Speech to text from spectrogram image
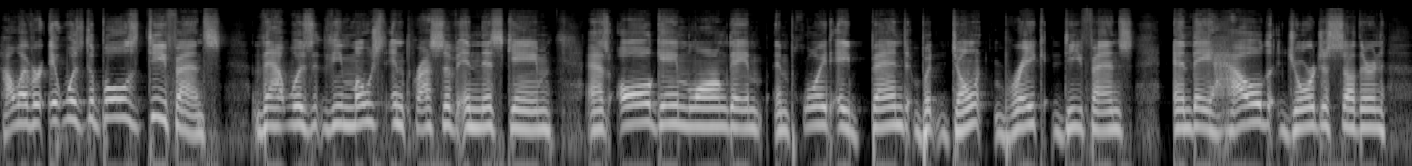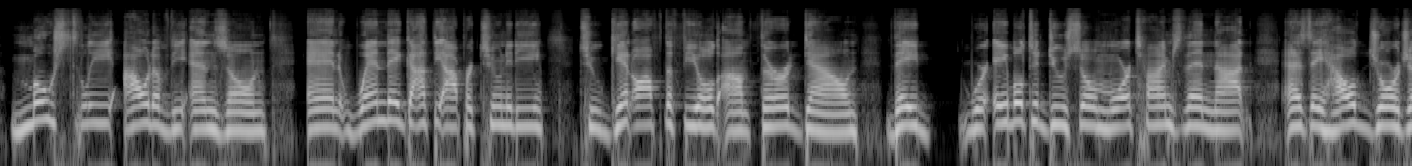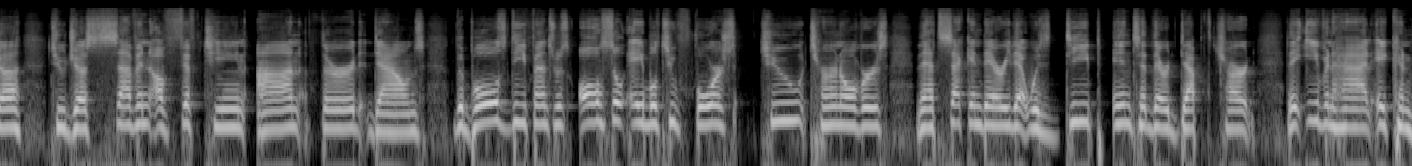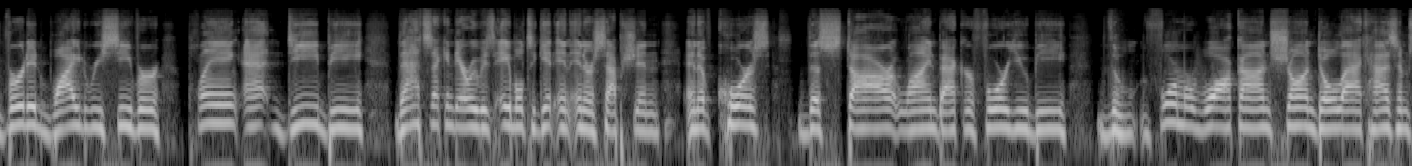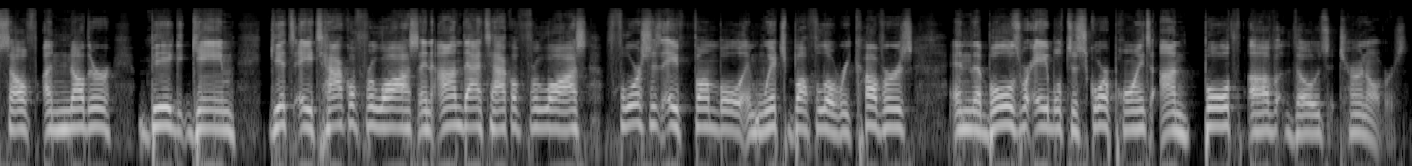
However, it was the Bulls' defense that was the most impressive in this game, as all game long they em- employed a bend but don't break defense, and they held Georgia Southern mostly out of the end zone. And when they got the opportunity to get off the field on third down, they were able to do so more times than not as they held Georgia to just 7 of 15 on third downs. The Bulls defense was also able to force two turnovers. That secondary that was deep into their depth chart. They even had a converted wide receiver playing at DB. That secondary was able to get an interception. And of course, the star linebacker for UB, the former walk on Shaun Dolac, has himself another big game, gets a tackle for loss, and on that tackle for loss, forces a fumble in which Buffalo recovers. And the Bulls were able to score points on both of those turnovers.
